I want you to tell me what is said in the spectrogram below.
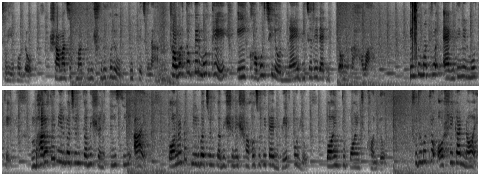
ছড়িয়ে পড়ল। সামাজিক মাধ্যমে শুরু হলেও উত্তেজনা। সমর্থকদের মধ্যে এই খবর ছিল ন্যায় বিচারের এক দমকা হাওয়া। কিন্তু মাত্র একদিনের মধ্যে ভারতের নির্বাচন কমিশন ইসিআই, কর্ণাটক নির্বাচন কমিশনের সহযোগিতায় বের করল পয়েন্ট টু পয়েন্ট খণ্ড। শুধুমাত্র অস্বীকার নয়,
